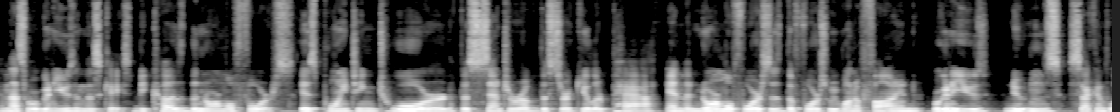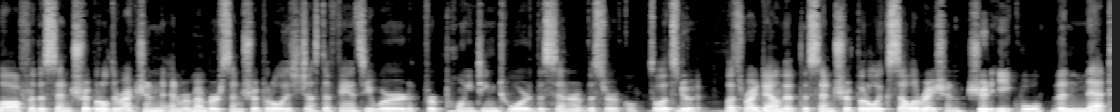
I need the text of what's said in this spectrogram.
and that's what we're going to use in this case. Because the normal force is pointing toward the center of the circular path, and the normal force is the force we want to find, we're going to use Newton's second law for the centripetal direction, and remember centripetal is just a fancy word for pointing toward the center of the circle. So let's do it let's write down that the centripetal acceleration should equal the net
